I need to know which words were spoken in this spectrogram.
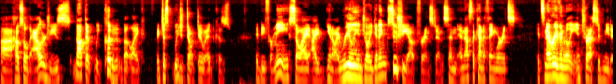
uh, household allergies. Not that we couldn't, but like it just we just don't do it because it'd be for me. So I, I you know I really enjoy getting sushi out, for instance, and and that's the kind of thing where it's it's never even really interested me to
